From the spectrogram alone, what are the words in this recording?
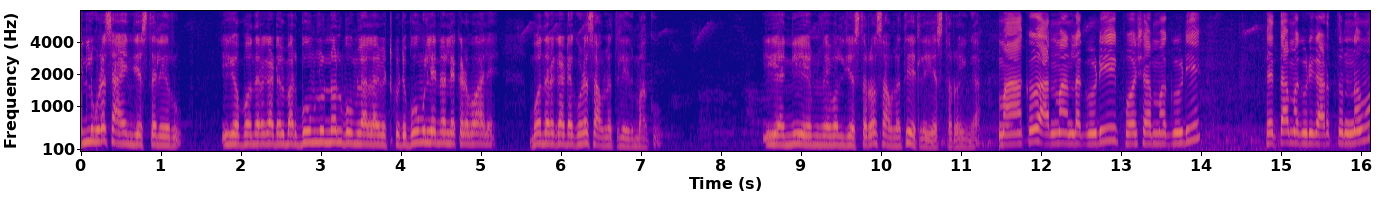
ఇండ్లు కూడా సాయం చేస్తలేరు. ఇక బొందరగడ్డలు మరి భూములు ఉన్న వాళ్ళు భూములు అలా పెట్టుకుంటే భూములు లేని వాళ్ళు ఎక్కడ పోవాలి? బొందరగడ్డ కూడా సవలతు లేదు మాకు. ఇవన్నీ ఏం ఎవరు చేస్తారో సవలతు ఎట్లా చేస్తారో ఇంకా. మాకు హనుమాన్ల గుడి పోషమ్మ గుడి పెద్దమ్మ గుడి కడుతున్నాము.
